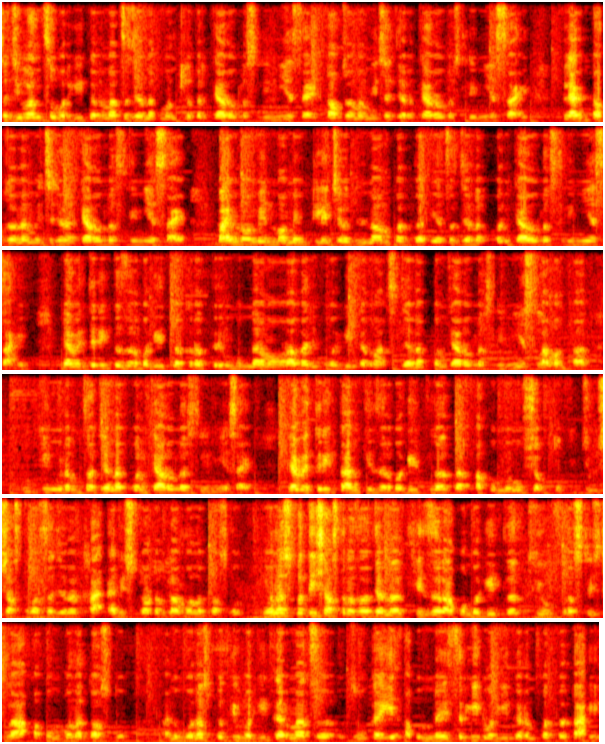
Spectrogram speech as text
सजीवांचं वर्गीकरणाचं जनक म्हटलं तर कॅरोलस लिनियस आहे. टॉक्झॉनॉमीचा जनक कॅरोलस लिनियस आहे. प्लॅन टॉक्झॉनॉमीचा जनक कॅरोलस लिनियस आहे. बायनॉमिन नॉमिन क्लेचर द्विनाम पद्धत याचं जनक पण कॅरोलस लिनियस आहे. या व्यतिरिक्त जर बघितलं कृत्रिम गुणधर्मावर आधारित वर्गीकरणाचं जनक पण कॅरोलस लिनियसला म्हणतात. टू किंगडमचा जनक पण कॅरोलस लिनियस आहे. या व्यतिरिक्त आणखी जर बघितलं तर आपण म्हणू शकतो की जीवशास्त्राचा जनक हा अरिस्टॉटलला म्हणत असतो. वनस्पती शास्त्राचा जनक हे जर आपण बघितलं थिओफ्रस्टिसला आपण म्हणत असतो. आणि वनस्पती वर्गीकरणाचं जो काही आपण नैसर्गिक वर्गीकरण पद्धत आहे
